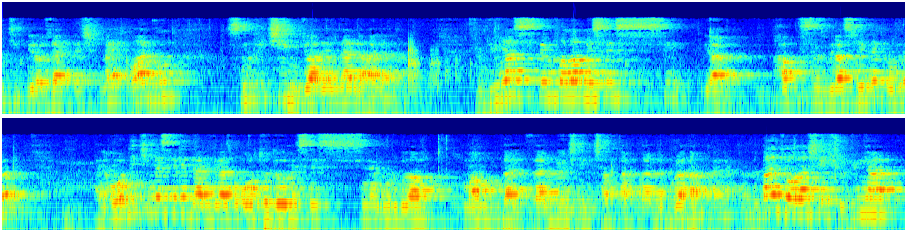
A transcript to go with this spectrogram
bu tip bir özelleşme var. Bu sınıf içi mücadelelerle alakalı. Şimdi dünya sistemi falan meselesi, ya haklısınız biraz şeyde kalıyor. Yani oradaki mesele de hani biraz bu Orta Doğu meselesine vurgulamam da bu ölçüdeki çatlaklar da buradan kaynaklandı. Bence olan şey şu, dünya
